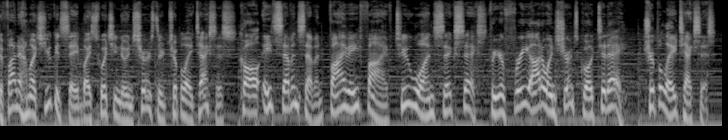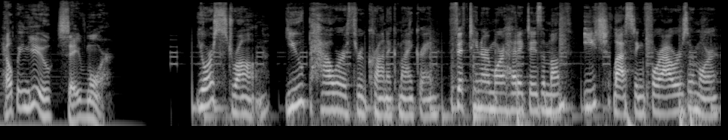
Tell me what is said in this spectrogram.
To find out how much you could save by switching to insurance through AAA Texas, call 877 585 2166 for your free auto insurance quote today. AAA Texas, helping you save more. You're strong. You power through chronic migraine. 15 or more headache days a month, each lasting four hours or more.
